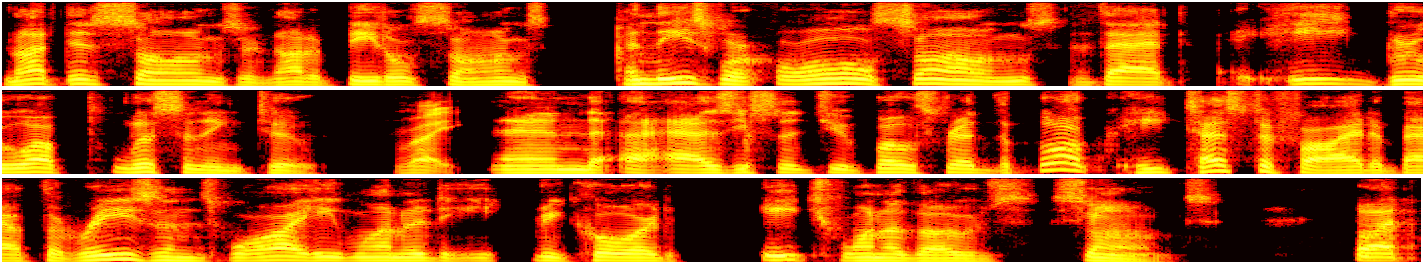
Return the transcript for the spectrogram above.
not his songs or not a Beatles songs. And these were all songs that he grew up listening to. Right. And uh, as you said, you both read the book, he testified about the reasons why he wanted to record each one of those songs. But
